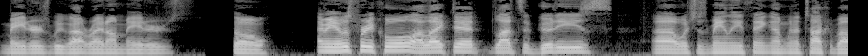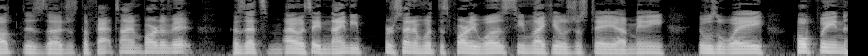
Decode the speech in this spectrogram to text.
Mater's, we got right on Mater's. So, I mean, it was pretty cool. I liked it. Lots of goodies, uh, which is mainly the thing I'm going to talk about is uh, just the fat time part of it, because that's I would say 90 percent of what this party was. Seemed like it was just a, uh mini. It was a way hoping.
